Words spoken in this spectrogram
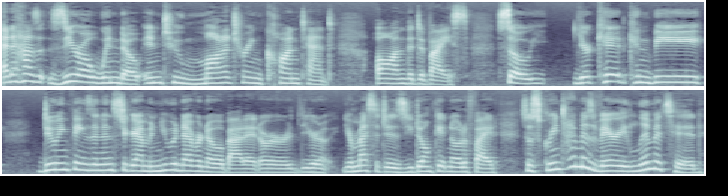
and it has zero window into monitoring content on the device. So, your kid can be doing things in Instagram and you would never know about it or your your messages you don't get notified. So screen time is very limited,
